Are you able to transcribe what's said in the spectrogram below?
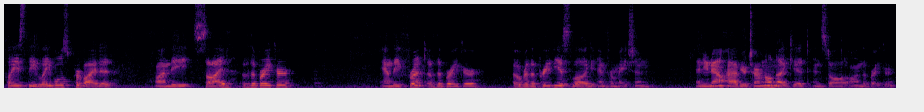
place the labels provided on the side of the breaker and the front of the breaker over the previous lug information and you now have your terminal nut kit installed on the breaker.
